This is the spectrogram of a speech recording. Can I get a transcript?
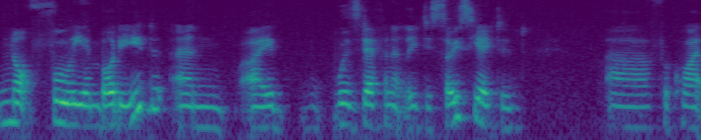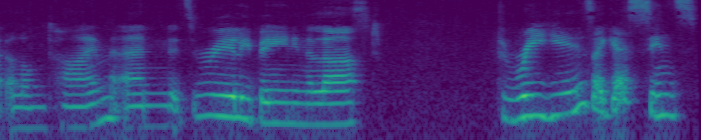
not fully embodied, and I was definitely dissociated uh, for quite a long time, and it's really been in the last three years, I guess, since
